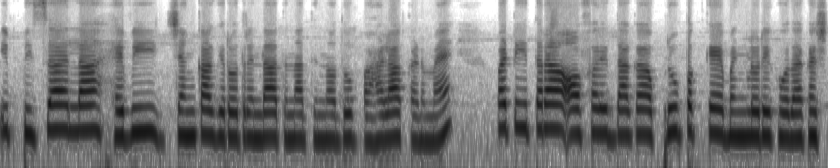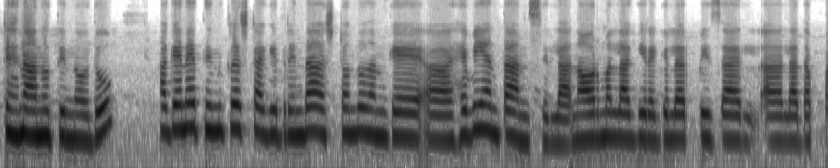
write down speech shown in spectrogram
ಈ ಪಿಜ್ಜಾ ಎಲ್ಲ ಹೆವಿ ಜಂಕ್ ಆಗಿರೋದ್ರಿಂದ ಅದನ್ನ ತಿನ್ನೋದು ಬಹಳ ಕಡಿಮೆ. ಬಟ್ ಈ ಥರ ಆಫರ್ ಇದ್ದಾಗ ಅಪರೂಪಕ್ಕೆ ಬೆಂಗಳೂರಿಗೆ ಹೋದಾಗಷ್ಟೇ ನಾನು ತಿನ್ನೋದು. ಹಾಗೇನೆ ತಿನ್ ಕ್ರಸ್ಟ್ ಆಗಿದ್ರಿಂದ ಅಷ್ಟೊಂದು ನನಗೆ ಹೆವಿ ಅಂತ ಅನಿಸಿಲ್ಲ. ನಾರ್ಮಲ್ ಆಗಿ ರೆಗ್ಯುಲರ್ ಪಿಜ್ಜಾ ಎಲ್ಲ ದಪ್ಪ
